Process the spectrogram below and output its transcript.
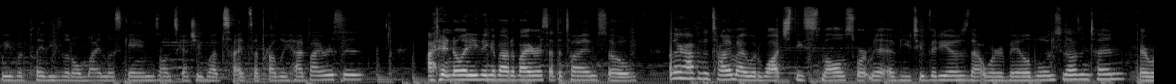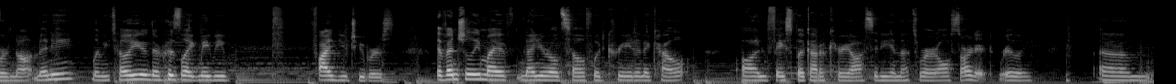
we would play these little mindless games on sketchy websites that probably had viruses. I didn't know anything about a virus at the time, so the other half of the time I would watch these small assortment of YouTube videos that were available in 2010. There were not many, let me tell you, there was like maybe five YouTubers. Eventually, my nine year old self would create an account on Facebook out of curiosity, and that's where it all started, really. Um,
